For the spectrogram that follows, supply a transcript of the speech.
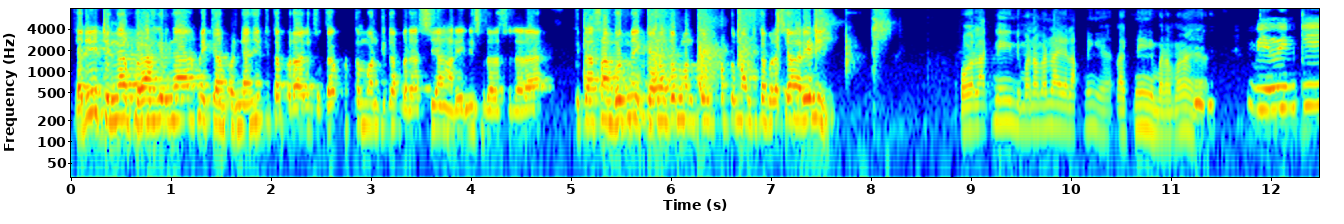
Jadi dengan berakhirnya Megan bernyanyi, kita berakhir juga pertemuan kita pada siang hari ini, saudara-saudara. Kita sambut Megan untuk menutup pertemuan kita pada siang hari ini. oh lightning di mana mana ya lightning ya. Lightning di mana mana ya. Bilin ki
